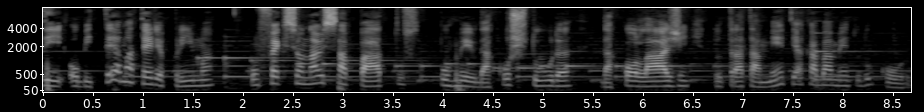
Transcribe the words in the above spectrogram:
de obter a matéria-prima, confeccionar os sapatos por meio da costura, da colagem, do tratamento e acabamento do couro.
